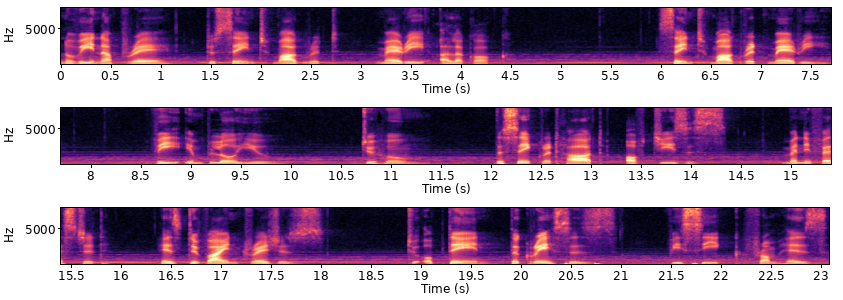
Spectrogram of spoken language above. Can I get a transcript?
Novena Prayer to Saint Margaret Mary Alacoque. Saint Margaret Mary, we implore you, to whom the Sacred Heart of Jesus manifested his divine treasures, to obtain the graces we seek from his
